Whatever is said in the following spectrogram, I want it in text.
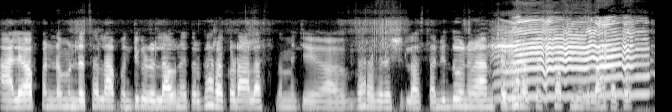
आले आपण म्हणलं चला आपण तिकडं लावू. नाही तर घराकडं आला असता म्हणजे अं, घराबिरा शिरला असता. आणि दोन वेळा आमच्या घरातच साप निघाला होता तो.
